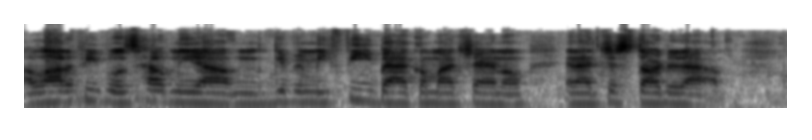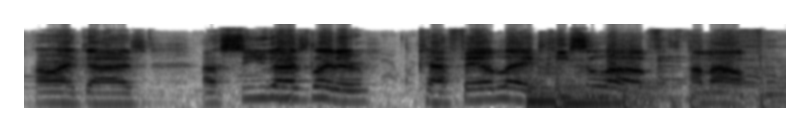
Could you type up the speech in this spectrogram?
a lot of people has helped me out and giving me feedback on my channel, and I just started out. Alright, guys. I'll see you guys later. Cafe lait. Peace and love. I'm out.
